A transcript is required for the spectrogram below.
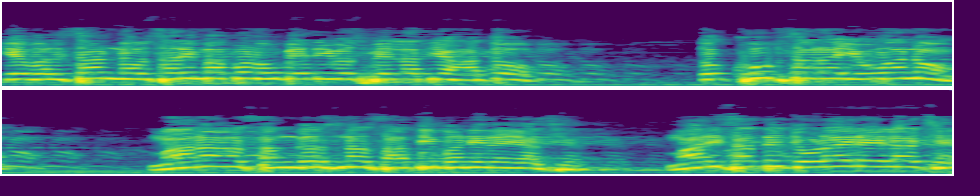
કે વલસાડ નવસારીમાં પણ હું બે દિવસ પહેલા ત્યાં હતો. તો ખૂબ સારા યુવાનો મારા સંઘર્ષના સાથી બની રહ્યા છે. મારી સાથે જોડાઈ રહેલા છે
